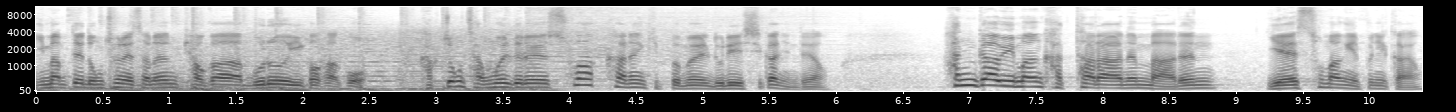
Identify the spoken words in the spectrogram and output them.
이맘때 농촌에서는 벼가 무르익어가고 각종 작물들을 수확하는 기쁨을 누릴 시간인데요. 한가위만 같아라는 말은 옛 소망일 뿐일까요?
